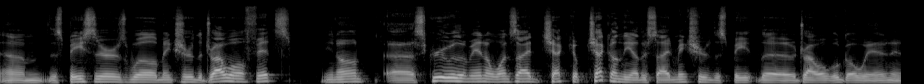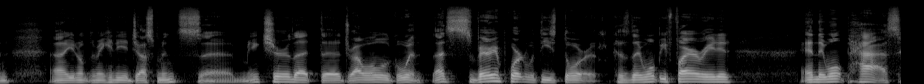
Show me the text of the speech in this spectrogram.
Um, the spacers will make sure the drywall fits you know, uh, screw them in on one side, check check on the other side, make sure the space the drywall will go in, and uh, you don't have to make any adjustments. Uh, make sure that the drywall will go in. That's very important with these doors because they won't be fire rated, and they won't pass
